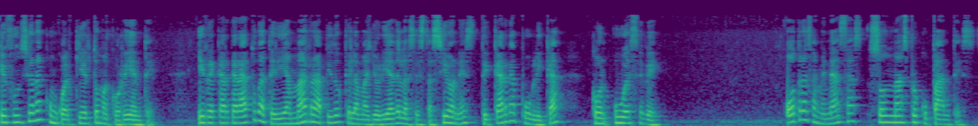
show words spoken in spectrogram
que funciona con cualquier toma corriente y recargará tu batería más rápido que la mayoría de las estaciones de carga pública con USB. Otras amenazas son más preocupantes.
